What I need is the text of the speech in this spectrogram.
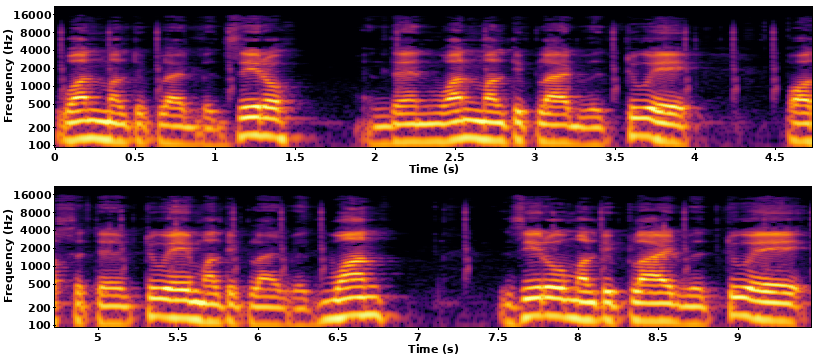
1 multiplied with 0, and then 1 multiplied with 2a, positive 2a multiplied with 1, 0 multiplied with 2a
